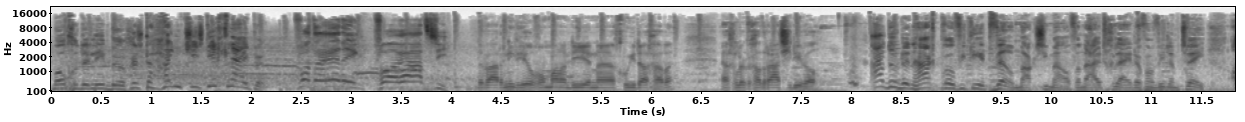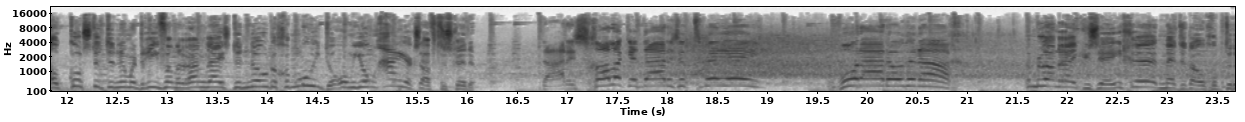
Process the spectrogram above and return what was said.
mogen de Limburgers de handjes dichtknijpen. Wat een redding van Ratie. Er waren niet heel veel mannen die een goede dag hadden. En gelukkig had Ratie die wel. ADO Den Haag profiteert wel maximaal van de uitgeleider van Willem II. Al kost het de nummer 3 van de ranglijst de nodige moeite om jong Ajax af te schudden. Daar is Schalk en daar is het 2-1 voor ADO Den Haag. Een belangrijke zege met het oog op de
